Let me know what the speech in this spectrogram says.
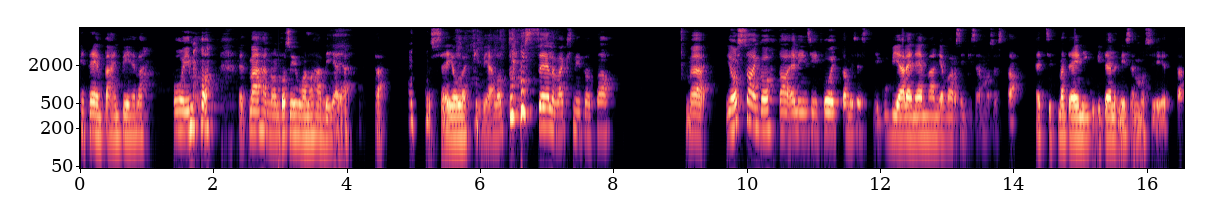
eteenpäin vievä voima. Että mähän on tosi huono häviäjä, jos se ei jollekin vielä ole tullut selväksi, niin tota, mä jossain kohtaa elin siitä voittamisesta niin kuin vielä enemmän ja varsinkin semmoisesta, että sitten mä tein niin kuin itselleni semmoisia, että,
